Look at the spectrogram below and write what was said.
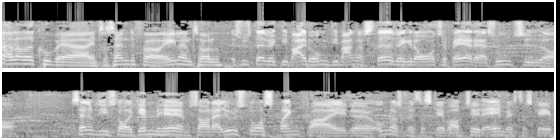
Der allerede kunne være interessante for A-landsholdet? Jeg synes stadigvæk, de er meget unge. De mangler stadigvæk et år tilbage af deres ugetid, og selvom de står igennem her, så er der alligevel stort spring fra et øh, ungdomsmesterskab op til et A-mesterskab.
